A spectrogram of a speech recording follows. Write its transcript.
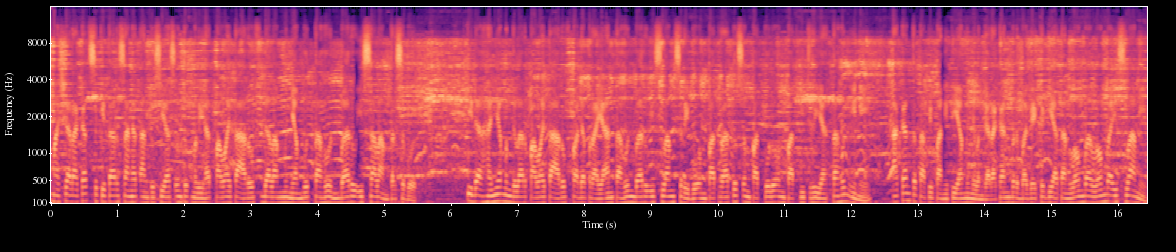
Masyarakat sekitar sangat antusias untuk melihat pawai ta'aruf dalam menyambut tahun baru Islam tersebut. Tidak hanya menggelar pawai ta'aruf pada perayaan tahun baru Islam 1444 Hijriah tahun ini, akan tetapi panitia menyelenggarakan berbagai kegiatan lomba-lomba islami,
